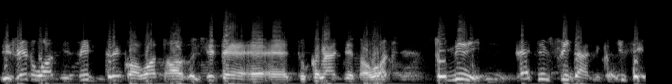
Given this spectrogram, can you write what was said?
Is it what? Is it drink or what? Or is it uh, uh, to conajate or what? To me, let him see that. Because you see,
